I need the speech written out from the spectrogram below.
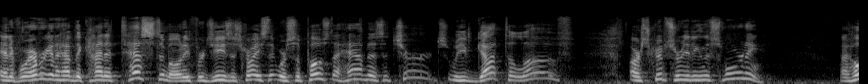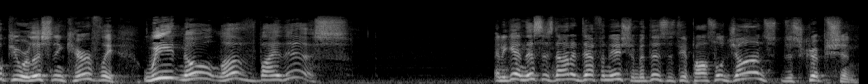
and if we're ever going to have the kind of testimony for Jesus Christ that we're supposed to have as a church, we've got to love. Our scripture reading this morning I hope you were listening carefully. We know love by this. And again, this is not a definition, but this is the Apostle John's description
